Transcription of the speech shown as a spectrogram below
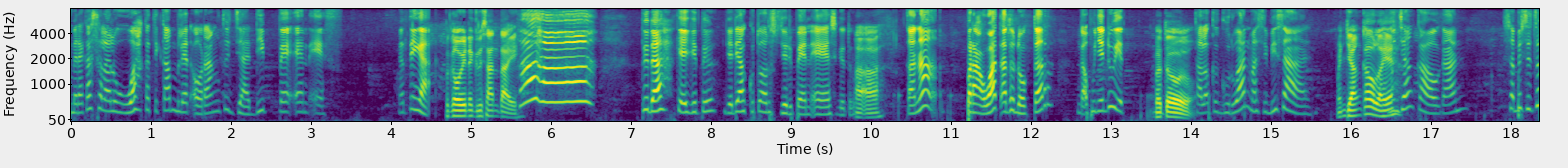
mereka selalu wah ketika melihat orang tuh jadi PNS ngerti nggak? Pegawai negeri santai. Haha, itu dah kayak gitu. Jadi aku tuh harus jadi PNS gitu ah, karena perawat atau dokter nggak punya duit. betul. Kalau keguruan masih bisa Menjangkau lah ya. menjangkau kan. Habis itu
